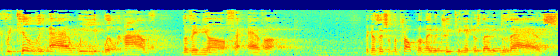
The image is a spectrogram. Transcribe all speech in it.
if we kill the heir, we will have the vineyard forever. Because this was the problem, they were treating it as though it was theirs,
